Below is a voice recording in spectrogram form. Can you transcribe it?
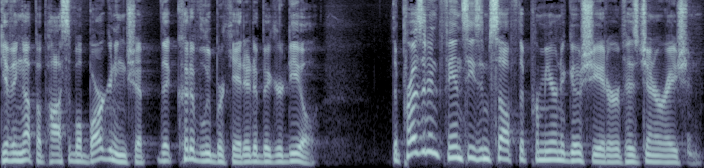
giving up a possible bargaining chip that could have lubricated a bigger deal. The president fancies himself the premier negotiator of his generation.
